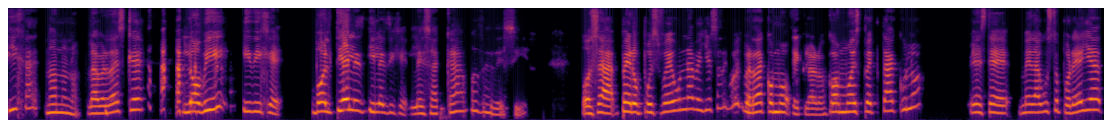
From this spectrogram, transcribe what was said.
hija, no, no, no, la verdad es que lo vi y dije, volteé y les, y les dije, les acabo de decir. O sea, pero pues fue una belleza de gol, ¿verdad? Como, claro. como espectáculo, este, me da gusto por ella.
